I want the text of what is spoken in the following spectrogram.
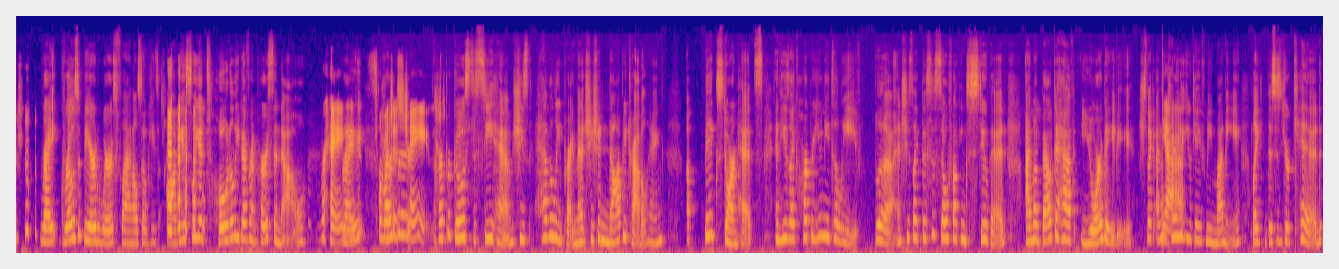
right? Grows a beard, wears flannel, so he's obviously a totally different person now. Right. Right? So much has Harper- changed. Harper goes to see him. She's heavily pregnant. She should not be traveling. A big storm hits, and he's like, Harper, you need to leave. Blah. And she's like, This is so fucking stupid. I'm about to have your baby. She's like, I don't care that you gave me money. Like, this is your kid.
